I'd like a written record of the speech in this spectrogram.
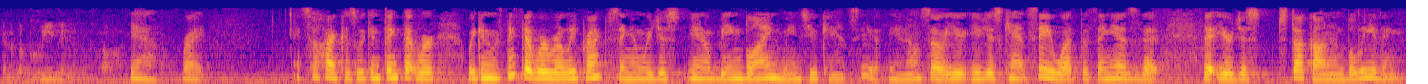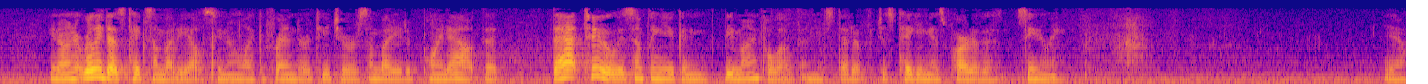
you know, the believing of the thoughts. Yeah, right. It's so hard because we can think that we're we can think that we're really practicing, and we just you know being blind means you can't see it. You know, so you you just can't see what the thing is that that you're just stuck on and believing. You know, and it really does take somebody else. You know, like a friend or a teacher or somebody to point out that that too is something you can be mindful of instead of just taking as part of the scenery. Yeah.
